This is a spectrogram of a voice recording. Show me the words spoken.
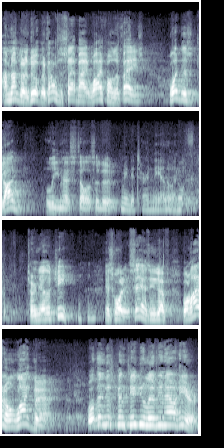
I'm not going to do it, but if I was to slap my wife on the face, what does godliness tell us to do? Let me to turn the other one. Turn the other cheek. Mm-hmm. It's what it says. And you go, Well, I don't like that. Well, then just continue living out here.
